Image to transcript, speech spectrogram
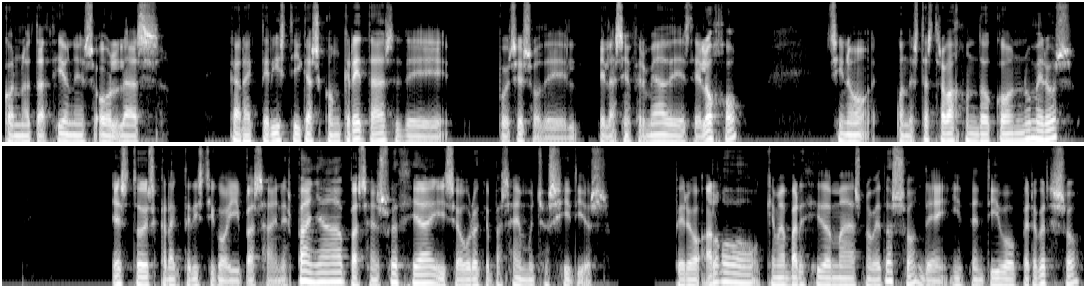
connotaciones o las características concretas de, pues eso, de, las enfermedades del ojo, sino cuando estás trabajando con números, esto es característico y pasa en España, pasa en Suecia y seguro que pasa en muchos sitios. Pero algo que me ha parecido más novedoso, de incentivo perverso,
